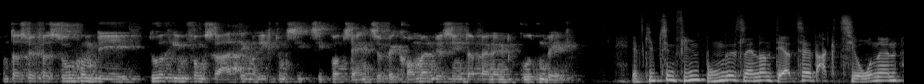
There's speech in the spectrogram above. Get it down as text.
und dass wir versuchen, die Durchimpfungsrate in Richtung 70 Prozent zu bekommen. Wir sind auf einem guten Weg. Jetzt gibt es in vielen Bundesländern derzeit Aktionen,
